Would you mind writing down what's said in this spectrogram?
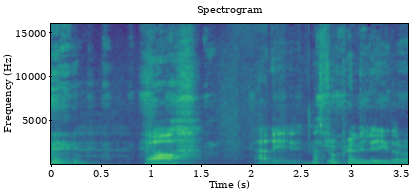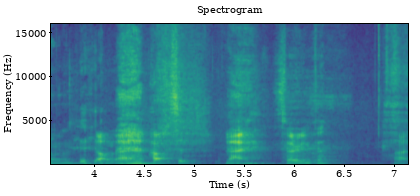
ja, ja, det är ju mest från Premier League då. Men, ja, nej, ja, precis. nej, så är det ju inte. Nej.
